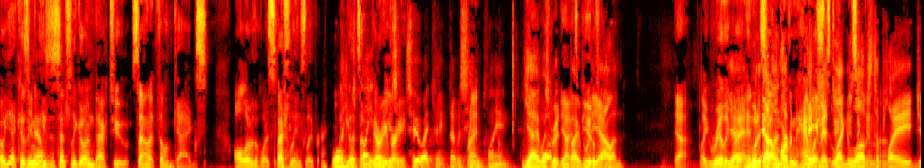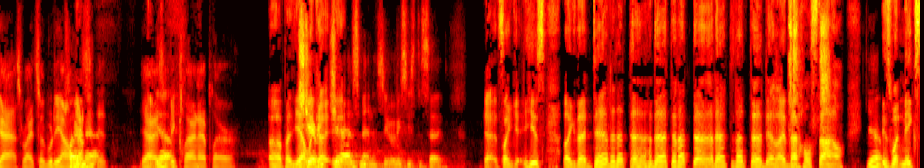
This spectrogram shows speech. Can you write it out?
Oh yeah, because I mean know? he's essentially going back to silent film gags all over the place, especially in Sleeper. Well, he was that's a playing very, music very too. I think that was him Right. playing. Yeah, it was written yeah, by it's Woody. Allen. yeah, like really Yeah, great. and, And, Woody uh, Allen Marvin Hamlisch famous, like loves in, to uh, play jazz, right? So Woody Allen, is, it- yeah, he's Yeah. a big clarinet player. Uh, but yeah, Jerry like uh, yeah, Jasmine, as he always used to say. yeah, it's like he's like that da da da da da da da da da da da like that whole style Yeah. is what makes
